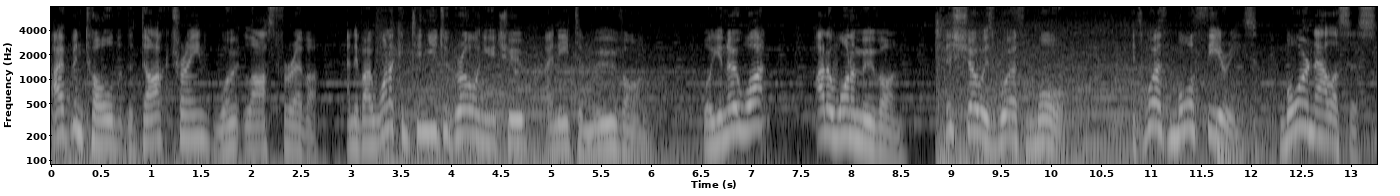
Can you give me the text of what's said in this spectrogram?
I've been told that the Dark train won't last forever, and if I want to continue to grow on YouTube, I need to move on. Well, you know what? I don't want to move on. This show is worth more. It's worth more theories, more analysis,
